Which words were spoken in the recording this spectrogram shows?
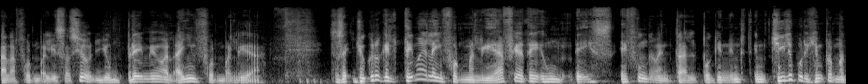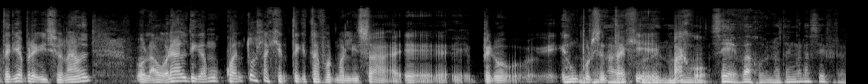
a la formalización y un premio a la informalidad. Entonces, yo creo que el tema de la informalidad, fíjate, es, un, es, es fundamental, porque en, Chile, por ejemplo, en materia previsional o laboral, digamos, ¿cuánto es la gente que está formalizada? Eh, eh, pero es un porcentaje bajo. sí, es bajo, no tengo la cifra.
